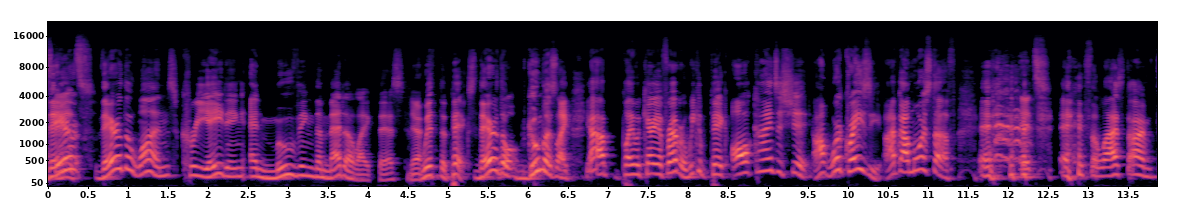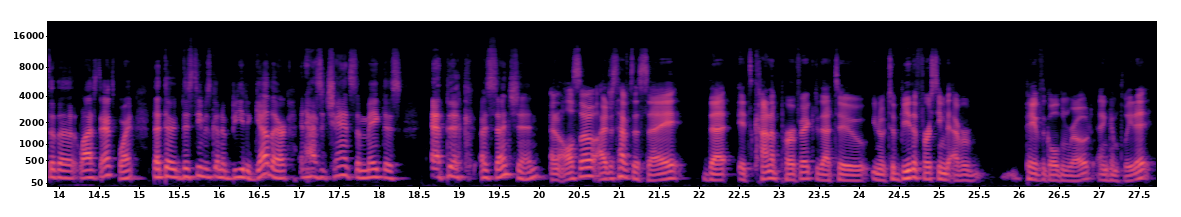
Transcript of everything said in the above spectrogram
they're dance. they're the ones creating and moving the meta like this Yeah. with the picks. They're the Guma's like, yeah, I play with Keria forever. We can pick all kinds of shit. I- we're crazy. I've got more stuff. And It's- and it's the last time to the last dance point that they're this team is going to be together and has a chance to make this epic ascension. And also, I just have to say that it's kind of perfect that to you know to be the first team to ever pave the golden road and complete it,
